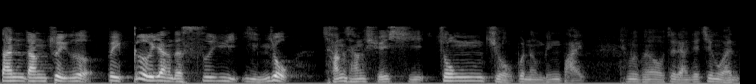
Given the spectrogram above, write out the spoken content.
担当罪恶，被各样的私欲引诱，常常学习，终究不能明白。听众朋友，这两节经文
